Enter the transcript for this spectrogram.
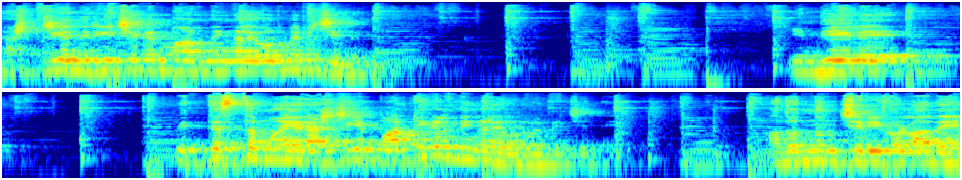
രാഷ്ട്രീയ നിരീക്ഷകന്മാർ നിങ്ങളെ ഓർമ്മിപ്പിച്ചില്ല? ഇന്ത്യയിലെ വ്യത്യസ്തമായ രാഷ്ട്രീയ പാർട്ടികൾ നിങ്ങളെ ഓർമ്മിപ്പിച്ചില്ലേ? അതൊന്നും ചെവികൊള്ളാതെ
